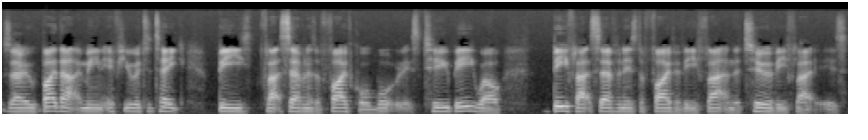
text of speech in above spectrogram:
So by that I mean if you were to take B flat 7 as a 5 chord, what would its 2 be? Well, B flat 7 is the 5 of E flat and the 2 of E flat is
